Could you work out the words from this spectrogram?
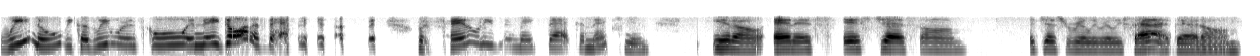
we knew because we were in school and they taught us that. You know what I'm saying? but they don't even make that connection. You know, and it's it's just um it's just really, really sad that um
